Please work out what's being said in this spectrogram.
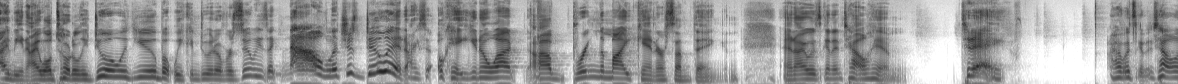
I mean, I will totally do it with you, but we can do it over Zoom. He's like, no, let's just do it. I said, okay, you know what? I'll bring the mic in or something. And and I was gonna tell him today, I was gonna tell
